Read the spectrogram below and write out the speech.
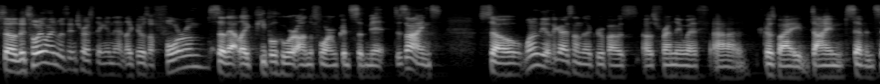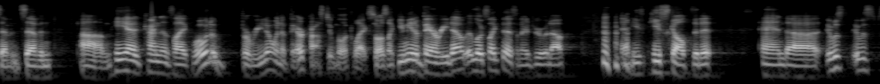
So the toy line was interesting in that like there was a forum so that like people who were on the forum could submit designs. So one of the other guys on the group I was I was friendly with uh, goes by Dime seven seven seven. Um, he had kind of like what would a burrito in a bear costume look like? So I was like, you mean a burrito? It looks like this, and I drew it up, and he he sculpted it, and uh, it was it was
